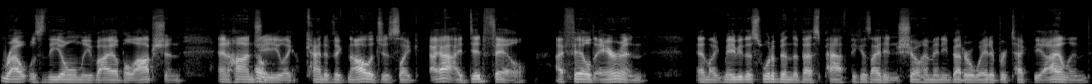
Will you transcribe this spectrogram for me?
route was the only viable option. And hanji Oh, like kind of acknowledges like yeah i did fail. I failed eren and like maybe this would have been the best path because i didn't show him any better way to protect the island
